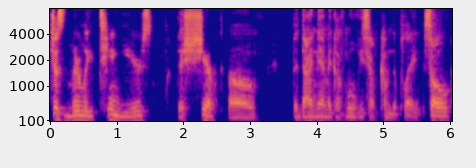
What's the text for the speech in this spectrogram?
just literally 10 years, the shift of the dynamic of movies have come to play. So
